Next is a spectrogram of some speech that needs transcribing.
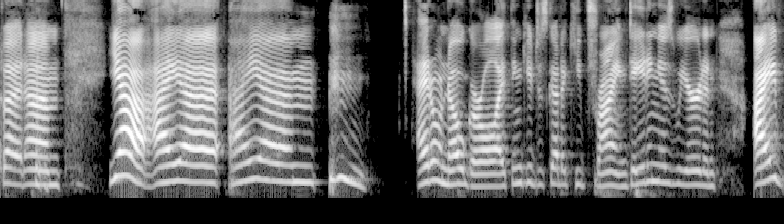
But um yeah, I uh I um I don't know, girl. I think you just got to keep trying. Dating is weird and I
